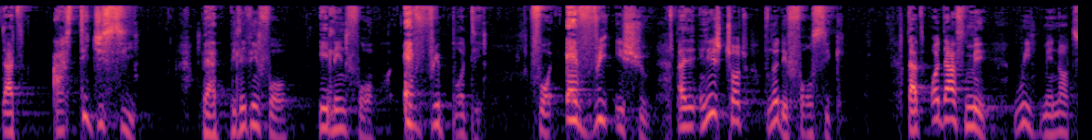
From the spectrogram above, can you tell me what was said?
That as TGC, we are believing for healing for everybody, for every issue. That in this church, we know they fall sick. That others may, we may not.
